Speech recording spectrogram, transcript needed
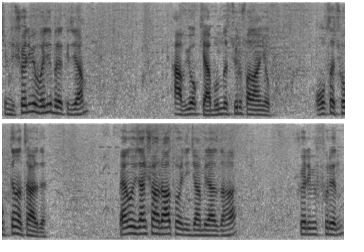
Şimdi şöyle bir valil bırakacağım. Abi yok ya bunda sürü falan yok. Olsa çoktan atardı. Ben o yüzden şu an rahat oynayacağım biraz daha. Şöyle bir fırın.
